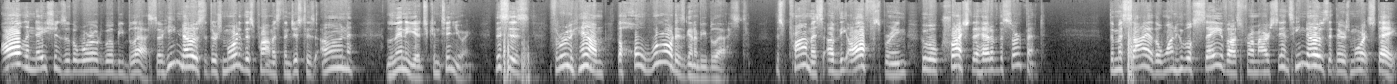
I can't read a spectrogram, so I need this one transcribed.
all the nations of the world will be blessed. So he knows that there's more to this promise than just his own lineage continuing. This is, through him, the whole world is going to be blessed this promise of the offspring who will crush the head of the serpent. The Messiah, the one who will save us from our sins. He knows that there's more at stake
